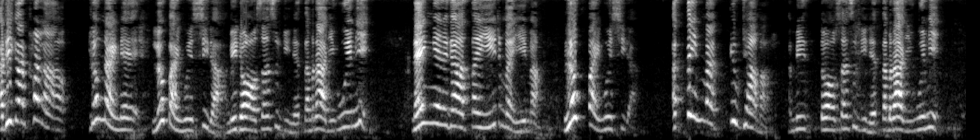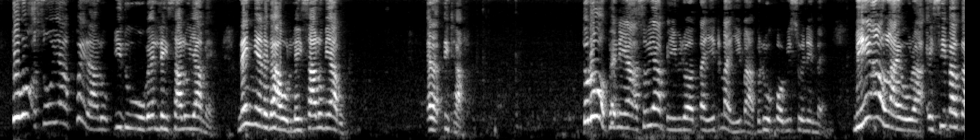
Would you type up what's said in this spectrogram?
အဓိကထွက်လာအောင်လုံနိုင်တဲ့လုံပိုင်ခွင့်ရှိတာအမေတော်အောင်ဆန်းစုကြည်နဲ့သမ္မတကြီးဦးဝင်းမြင့်နိုင်ငံတကာတန်ရေးတမန်ရေးမှာလုတ်ပိုင်ခွင့်ရှိတာအသိမှတ်ပြုတ်ကြမှာအမေတော်ဆန်းစုကြည်နဲ့သမ္မတကြီးဝင်းမြင့်သူတို့အစိုးရဖွဲ့တာလို့ပြည်သူကိုပဲလိန်စားလို့ရမယ်နိုင်ငံတကာကိုလိန်စားလို့မရဘူးအဲ့ဒါသိထားသူတို့ဘယ်နေရာအစိုးရပေးပြီးတော့တန်ရေးတမန်ရေးမှာဘယ်လိုခေါ်ပြီးဆွေးနေမယ်မင်းအောင်လိုက်ဟိုတာအိစီဘောက်က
